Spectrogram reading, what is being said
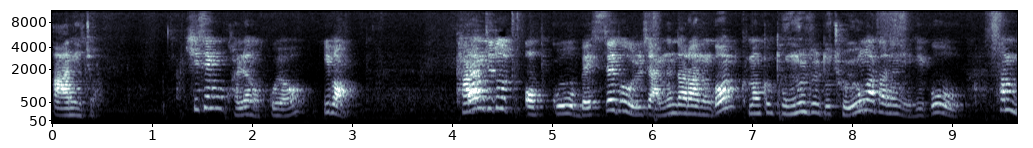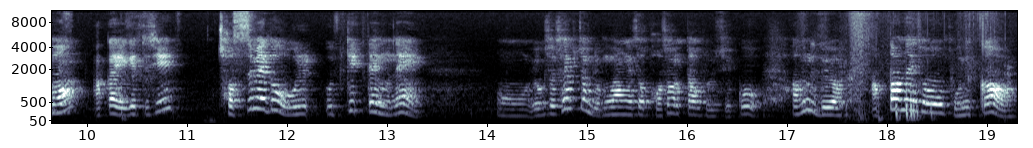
아니죠. 희생 관련 없고요. 2번 다람쥐도 없고 메새도 울지 않는다라는 건 그만큼 동물들도 조용하다는 얘기고 3번 아까 얘기했듯이 졌음에도 울, 웃기 때문에 어, 여기서 세속적 욕망에서 벗어났다고 볼 수 있고 아 근데 내가 앞단에서 보니까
